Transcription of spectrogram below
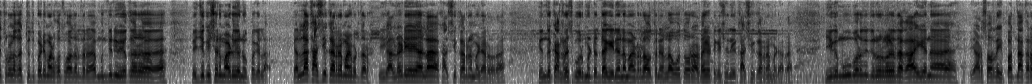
ಇದ್ರೊಳಗೆ ತಿದ್ದುಪಡಿ ಮಾಡ್ಕೊತ ಹೋದ್ರಂದ್ರೆ ಮುಂದಿನ ಯುವಕರು ಎಜುಕೇಷನ್ ಮಾಡಿ ಏನು ಉಪಯೋಗಿಲ್ಲ ಎಲ್ಲ ಖಾಸಗೀಕರಣ ಮಾಡಿಬಿಡ್ತಾರೆ. ಈಗ ಆಲ್ರೆಡಿ ಎಲ್ಲ ಖಾಸಗೀಕರಣ ಮಾಡ್ಯಾರ ಅವ್ರು. ಹಿಂದೆ ಕಾಂಗ್ರೆಸ್ ಗೌರ್ಮೆಂಟ್ ಇದ್ದಾಗ ಏನೇನು ಮಾಡ್ರಲ್ಲ ಅವತ್ತನ್ನೆಲ್ಲ ಓದೋರು ಖಾಸಗಿ ಖಾಸಗೀಕರಣ ಮಾಡ್ಯಾರ. ಈಗ ಮೂ ಬರೋದು ದಿನಗಳಿದಾಗ ಏನು ಎರಡು ಸಾವಿರದ ಇಪ್ಪತ್ನಾಲ್ಕರ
